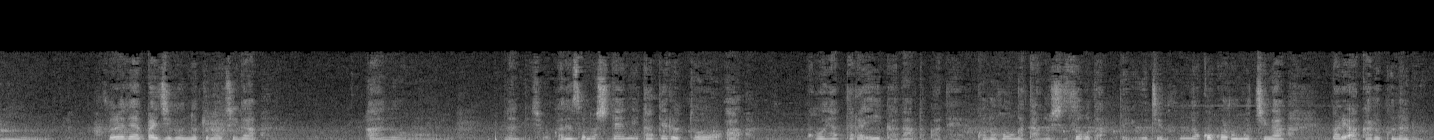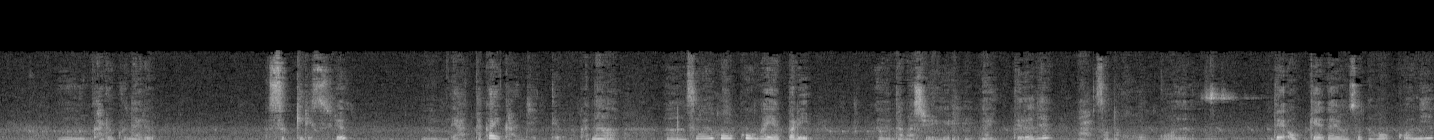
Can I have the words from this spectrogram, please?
うん、それでやっぱり自分の気持ちがあの何でしょうかね。その視点に立てるとあこうやったらいいかなとかね。この方が楽しそうだっていう自分の心持ちがやっぱり明るくなる、うん、軽くなる。すっきりする、うん、であったかい感じっていうのかな、うん、そういう方向がやっぱり、魂が言ってるね。あその方向で OK だよ。その方向に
